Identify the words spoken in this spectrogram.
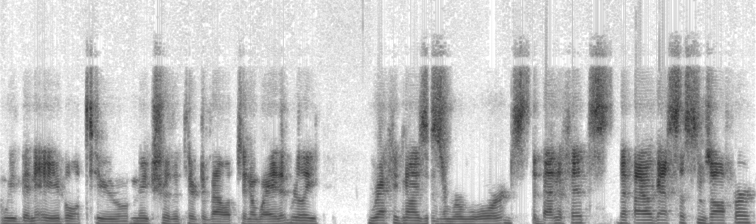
we've been able to make sure that they're developed in a way that really recognizes and rewards the benefits that biogas systems offer,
